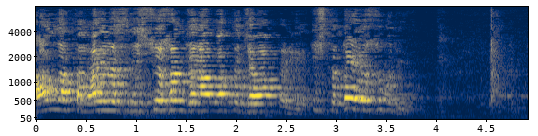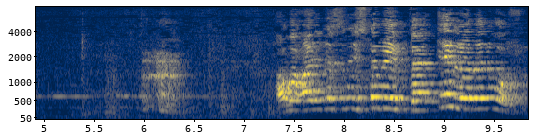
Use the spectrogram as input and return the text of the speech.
Allah'tan hayırlısını istiyorsan Cenab-ı Hak da cevap veriyor. İşte doğrusu bu diyor. Ama hayırlısını istemeyip de illa benim olsun.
